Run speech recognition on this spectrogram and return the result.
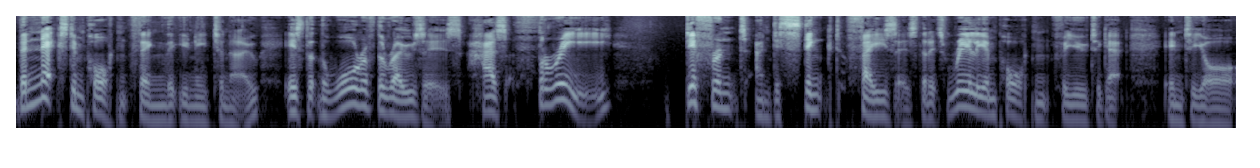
the next important thing that you need to know is that the War of the Roses has three different and distinct phases that it's really important for you to get into your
